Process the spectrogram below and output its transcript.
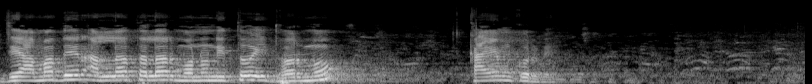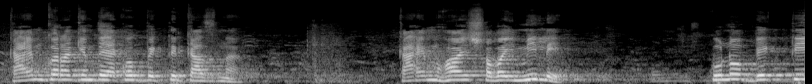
যে আমাদের আল্লাহ তালার মনোনীত এই ধর্ম কায়েম করবে। কায়েম করা কিন্তু একক ব্যক্তির কাজ না। কায়েম হয় সবাই মিলে। কোনো ব্যক্তি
